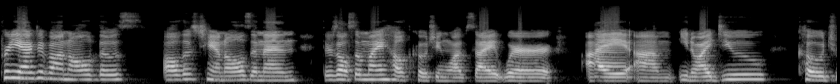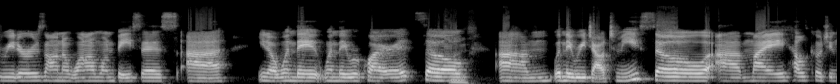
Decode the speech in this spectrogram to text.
pretty active on all of those all those channels. And then there's also my health coaching website where I, um, you know, I do coach readers on a one-on-one basis. Uh, you know, when they when they require it. So. Nice um, when they reach out to me. So uh, my health coaching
